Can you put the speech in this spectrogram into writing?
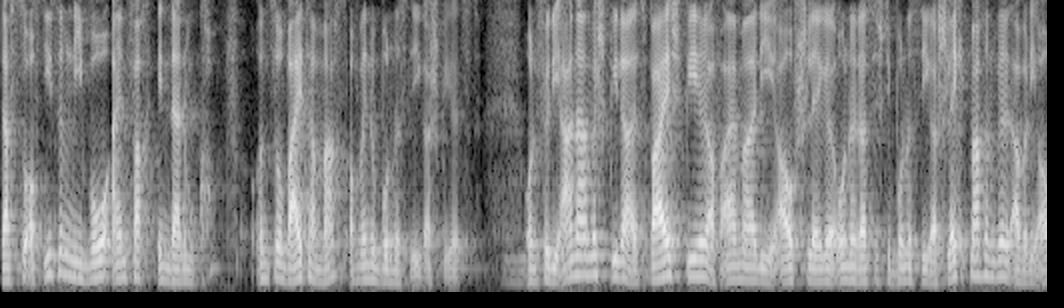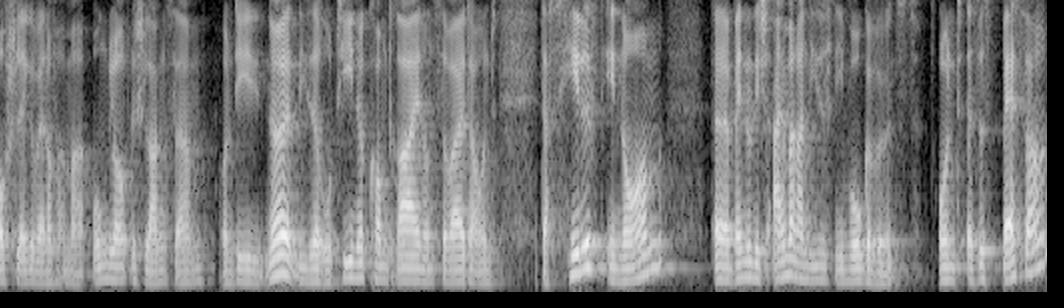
dass du auf diesem Niveau einfach in deinem Kopf und so weitermachst, auch wenn du Bundesliga spielst. Und für die Annahmespieler als Beispiel auf einmal die Aufschläge, ohne dass ich die Bundesliga schlecht machen will, aber die Aufschläge werden auf einmal unglaublich langsam und die, ne, diese Routine kommt rein und so weiter. Und das hilft enorm, äh, wenn du dich einmal an dieses Niveau gewöhnst. Und es ist besser,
